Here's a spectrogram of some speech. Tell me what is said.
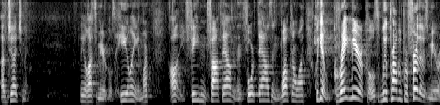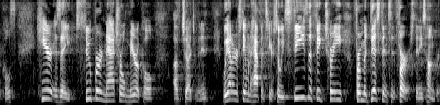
of judgment. We get lots of miracles, healing and all, feeding 5,000 and 4,000, walking on water. We get great miracles. We'll probably prefer those miracles. Here is a supernatural miracle of judgment. And we got to understand what happens here. So he sees the fig tree from a distance at first, and he's hungry.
